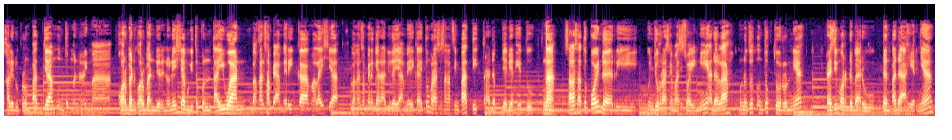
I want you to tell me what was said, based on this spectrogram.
kali 24 jam untuk menerima korban-korban dari Indonesia, begitupun Taiwan, bahkan sampai Amerika, Malaysia, bahkan sampai negara adidaya Amerika itu merasa sangat simpati terhadap kejadian itu. Nah, salah satu poin dari unjuk rasa mahasiswa ini adalah menuntut untuk turunnya rezim Orde Baru dan pada akhirnya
